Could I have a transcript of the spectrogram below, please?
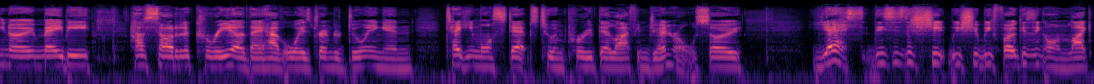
you know, maybe have started a career they have always dreamed of doing and taking more steps to improve their life in general. So, yes, this is the shit we should be focusing on. Like,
